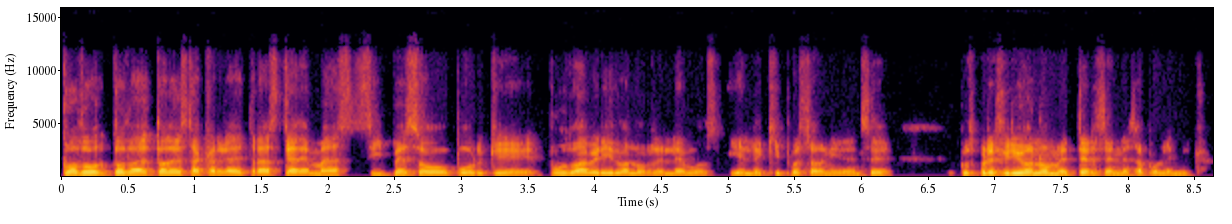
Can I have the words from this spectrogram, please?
todo toda, toda esta carga detrás que además sí pesó porque pudo haber ido a los relevos y el equipo estadounidense pues prefirió no meterse en esa polémica.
